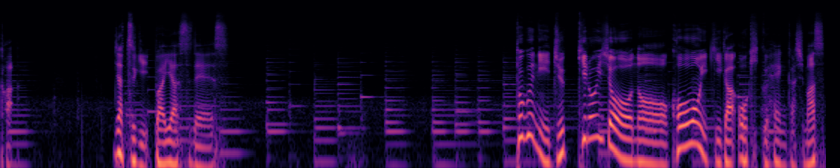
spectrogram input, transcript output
か。じゃあ次、バイアスです。特に10キロ以上の高音域が大きく変化します。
